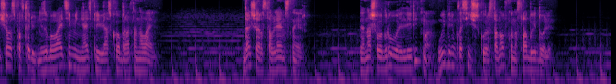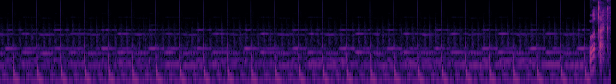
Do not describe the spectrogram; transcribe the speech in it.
Еще раз повторю, не забывайте менять привязку обратно на лайн. Дальше расставляем снейр. Для нашего грува или ритма выберем классическую расстановку на слабые доли. Вот так.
